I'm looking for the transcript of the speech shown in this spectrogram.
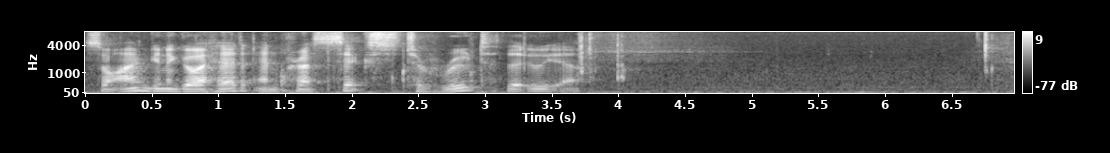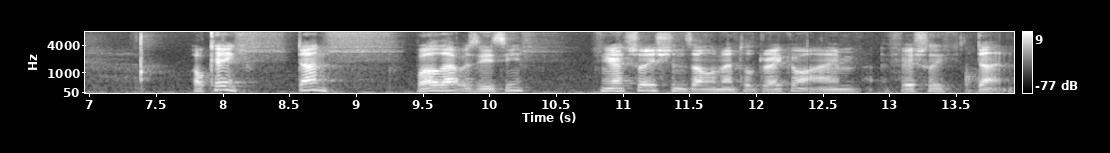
So I'm gonna go ahead and press 6 to root the Ouya. Okay done well that was easy Congratulations, Elemental Draco, I'm officially done.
